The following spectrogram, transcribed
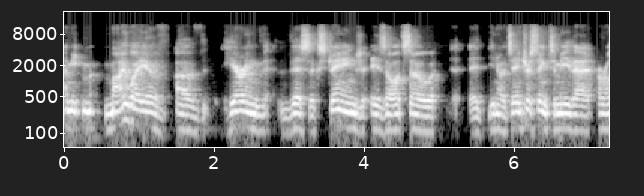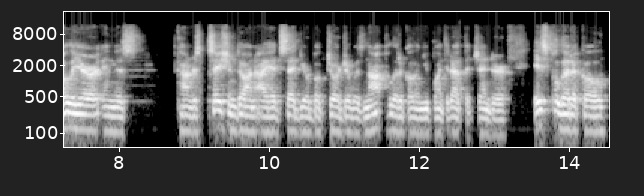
I mean, my way of, of hearing this exchange is also, it, you know, it's interesting to me that earlier in this conversation, Dawn, I had said your book, Georgia, was not political, and you pointed out that gender is political.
